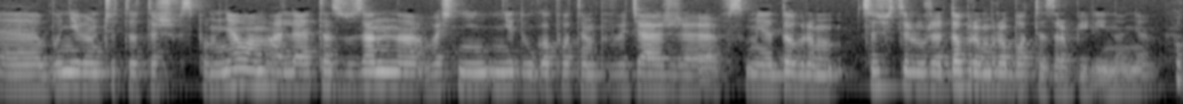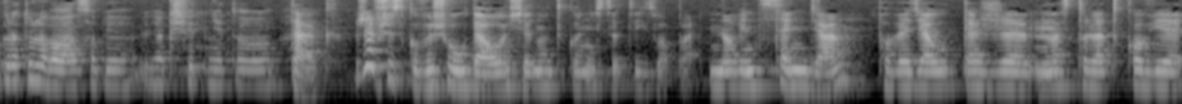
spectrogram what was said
E, bo nie wiem, czy to też wspomniałam, ale ta Zuzanna właśnie niedługo potem powiedziała, że w sumie dobrą, coś w stylu, że dobrą robotę zrobili, no nie? Pogratulowała sobie, jak świetnie to... Tak, że wszystko wyszło, udało się, no tylko niestety ich złapali. No więc sędzia powiedział też, że nastolatkowie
